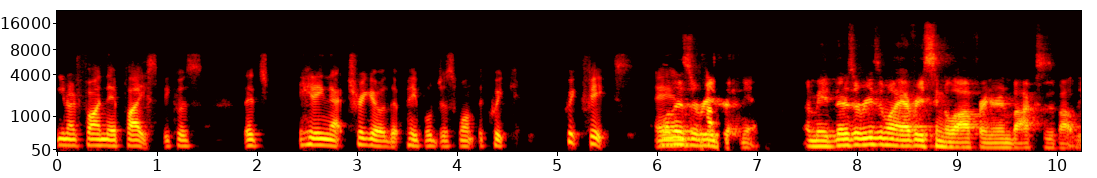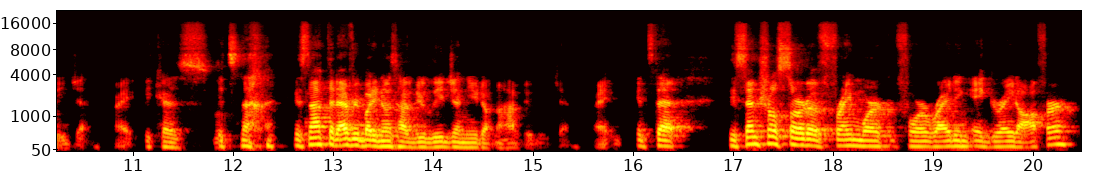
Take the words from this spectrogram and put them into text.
you know, find their place because it's hitting that trigger that people just want the quick, quick fix. And well, there's a reason, yeah. I mean, there's a reason why every single offer in your inbox is about lead gen, right? Because mm. it's not it's not that everybody knows how to do lead gen, you don't know how to do lead gen, right? It's that the central sort of framework for writing a great offer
